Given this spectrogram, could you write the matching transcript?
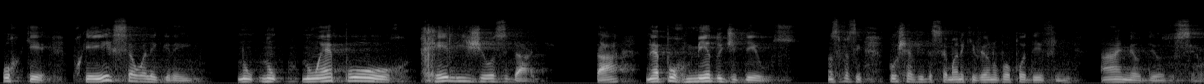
Por quê? Porque esse é o alegrei. Não, não, não é por religiosidade, tá? Não é por medo de Deus. Não você fala assim, puxa vida, semana que vem eu não vou poder vir. Ai, meu Deus do céu.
